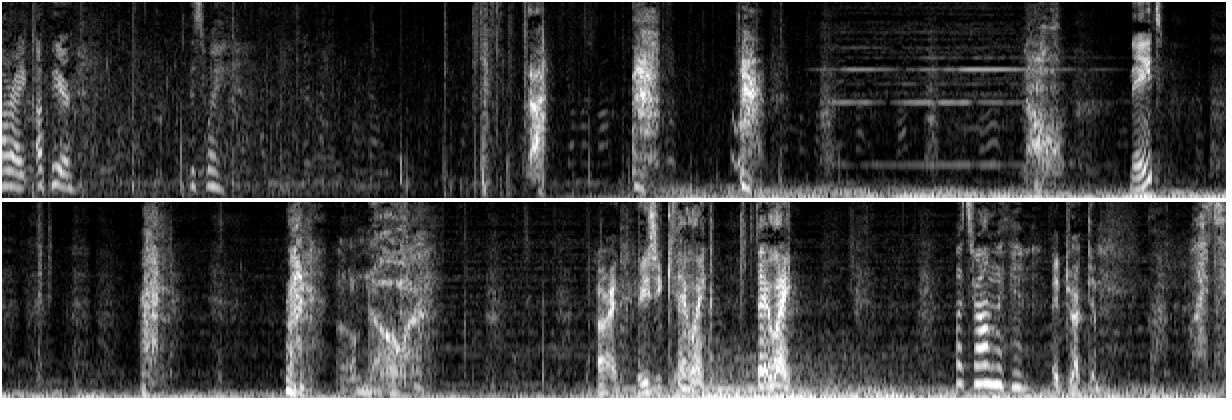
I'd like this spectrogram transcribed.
All right, up here. This way. No. Nate? Run. Run. Oh no. All right, easy, kid. Stay away! Stay away! What's wrong with him? They drugged him. What?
